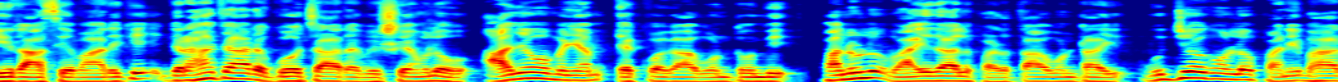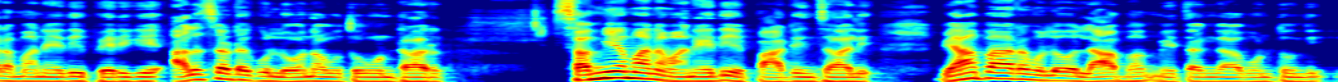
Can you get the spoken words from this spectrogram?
ఈ రాశి వారికి గ్రహచార గోచార విషయంలో అయోమయం ఎక్కువగా ఉంటుంది. పనులు వాయిదాలు పడతా ఉంటాయి. ఉద్యోగంలో పనిభారం అనేది పెరిగి అలసటకు లోనవుతూ ఉంటారు. సంయమనం అనేది పాటించాలి. వ్యాపారంలో లాభం మితంగా ఉంటుంది.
